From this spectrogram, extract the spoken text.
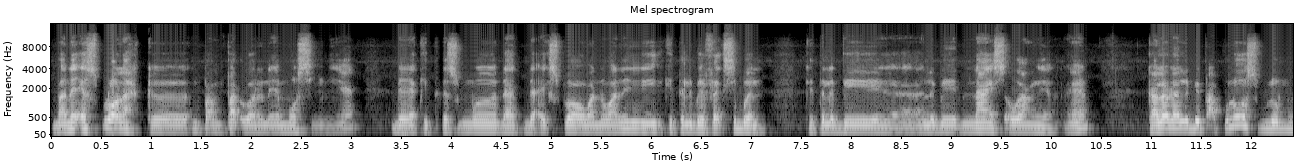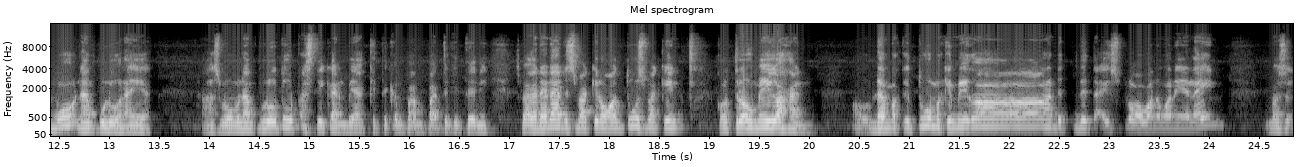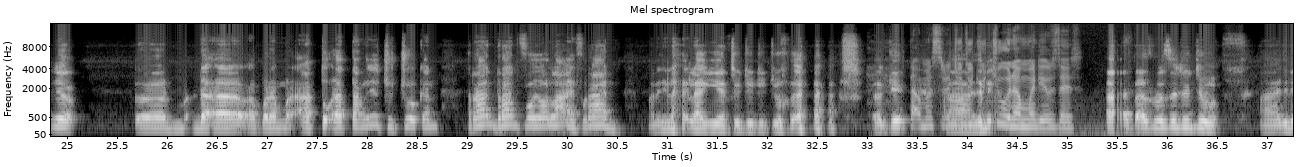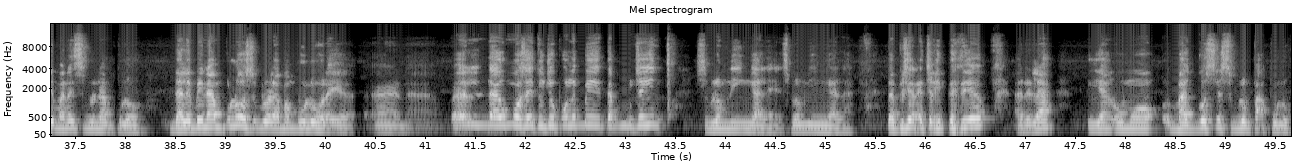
mana explore lah ke empat-empat warna emosi ni ya. Biar kita semua dah, dah explore warna-warna ni, kita lebih fleksibel. Kita lebih uh, lebih nice orangnya. Eh. Kalau dah lebih 40, sebelum umur 60 lah ya. Ha, sebelum 60 tu pastikan biar kita ke empat-empat tu kita ni. Sebab kadang-kadang ada semakin orang tua semakin kalau terlalu merah kan. Oh, Dah makin tua makin merah, dia, dia tak explore warna-warna yang lain. Maksudnya uh, da, uh, apa nama atuk datangnya cucu akan run run for your life, run. Maknanya lari-lari kan cucu-cucu. Okey. Tak mesra Ah, cucu-cucu nama dia Ustaz. Ah, tak semasa cucu. Ah, jadi mana sebelum 60. Dah lebih 60 sebelum 80 lah ya. Well, dah umur saya 70 lebih tapi macam ni sebelum meninggal eh, sebelum meninggal lah. Tapi saya nak cerita dia adalah yang umur bagusnya sebelum 40.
